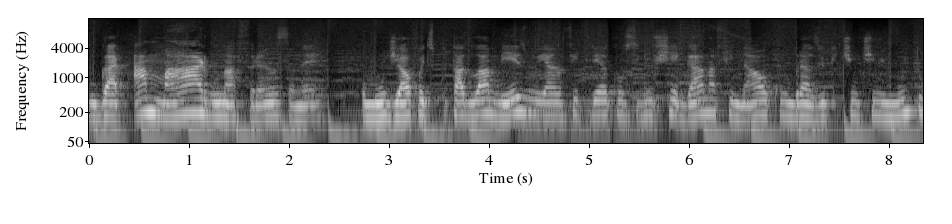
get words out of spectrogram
lugar amargo na França, né? O Mundial foi disputado lá mesmo e a anfitriã conseguiu chegar na final com o Brasil que tinha um time muito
